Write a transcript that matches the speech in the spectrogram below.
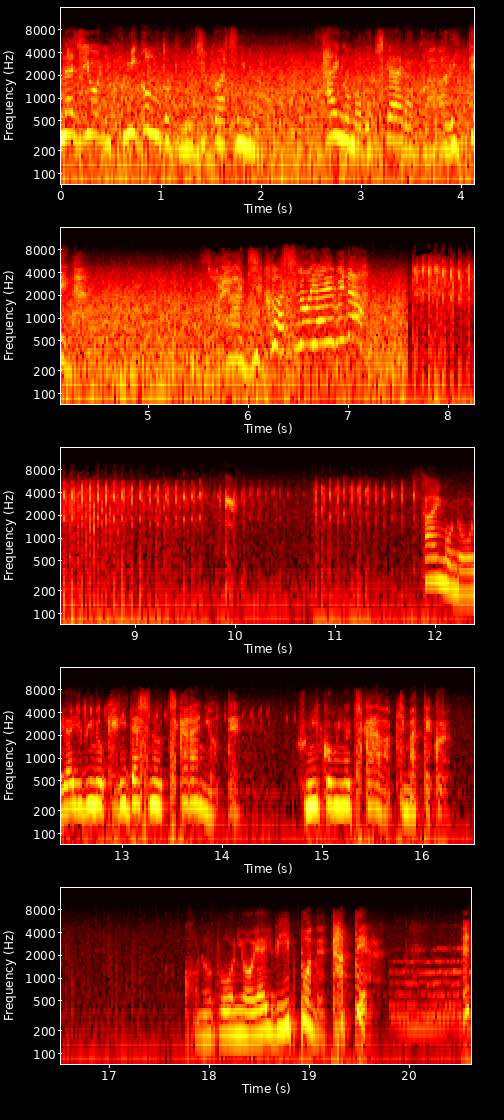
む。同じように踏み込む時の軸足にも最後まで力が加わる一点だ。それは軸足の親指だ。最後の親指の蹴り出しの力によって踏み込みの力は決まってくる。この棒に親指一本で立ってやる。え？っ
